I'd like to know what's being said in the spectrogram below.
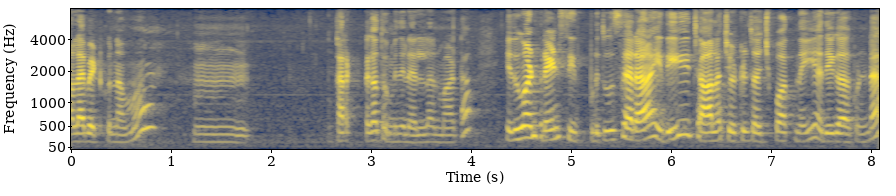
అలా పెట్టుకున్నాము. కరెక్ట్గా తొమ్మిది నెలలు అనమాట ఇదిగోండి ఫ్రెండ్స్ ఇప్పుడు చూసారా? ఇది చాలా చెట్లు చచ్చిపోతున్నాయి. అదే కాకుండా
